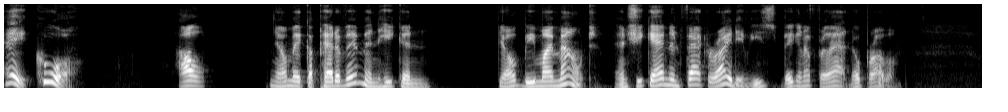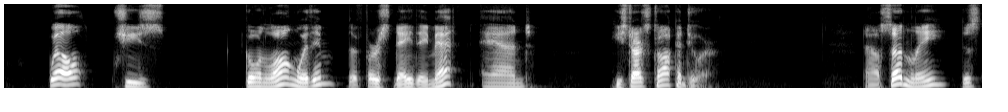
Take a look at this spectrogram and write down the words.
hey, cool. I'll, you know, make a pet of him and he can, you know, be my mount. And she can, in fact, ride him. He's big enough for that, no problem. Well, she's going along with him the first day they met, and he starts talking to her. Now, suddenly, this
